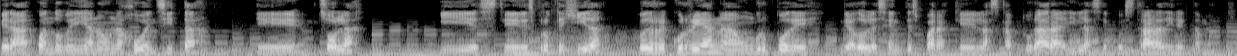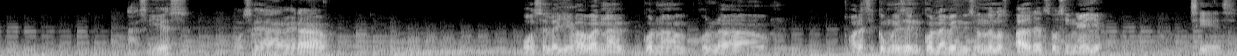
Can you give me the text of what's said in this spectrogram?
era cuando veían a una jovencita eh, sola y este, desprotegida, pues recurrían a un grupo de, de adolescentes para que las capturara y las secuestrara directamente. Así es. O sea, era. O se la llevaban a- con, la, con la. Ahora sí, como dicen, con la bendición de los padres o sin ella. Sí es.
